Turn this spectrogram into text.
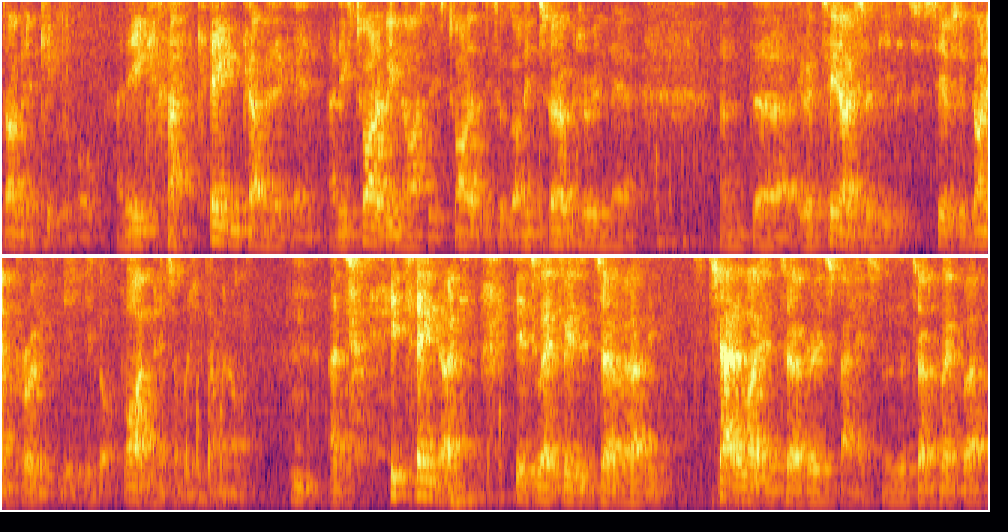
Don't let him kick the ball. And he Keegan in again, and he's trying to be nice, and he's trying to, he's got an interpreter in there. And uh, he went, Tino said, if you, seriously, if you don't improve, you, you've got five minutes, otherwise you're coming off. Hmm. And Tino just went to his interpreter, he chatted away to the interpreter in Spanish, and the interpreter went, well,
